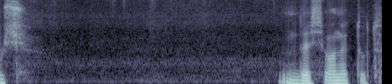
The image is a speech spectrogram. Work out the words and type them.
Кущ. Десь вони тут.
